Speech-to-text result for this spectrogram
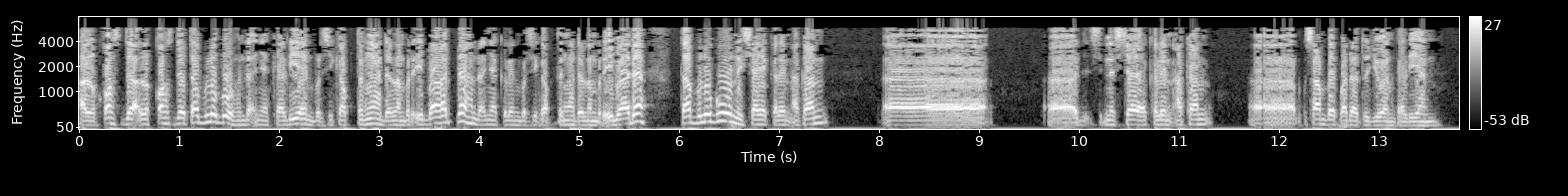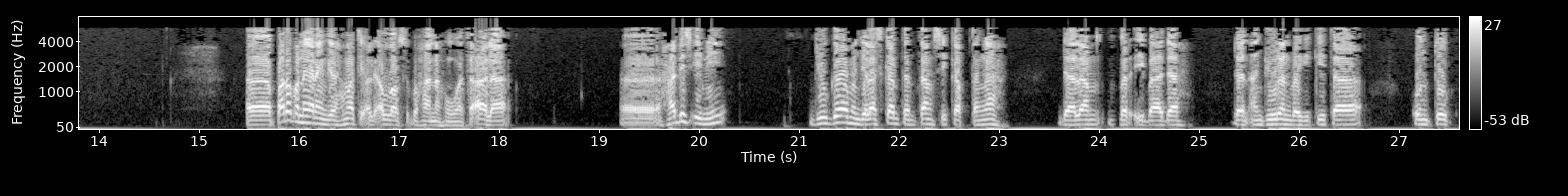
al qasda al qasda tablughu hendaknya kalian bersikap tengah dalam beribadah. Hendaknya kalian bersikap tengah dalam beribadah. Tablughu niscaya kalian akan uh, uh, niscaya kalian akan uh, sampai pada tujuan kalian. Uh, para pendengar yang dirahmati oleh Allah Subhanahu wa taala uh, hadis ini juga menjelaskan tentang sikap tengah dalam beribadah dan anjuran bagi kita untuk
